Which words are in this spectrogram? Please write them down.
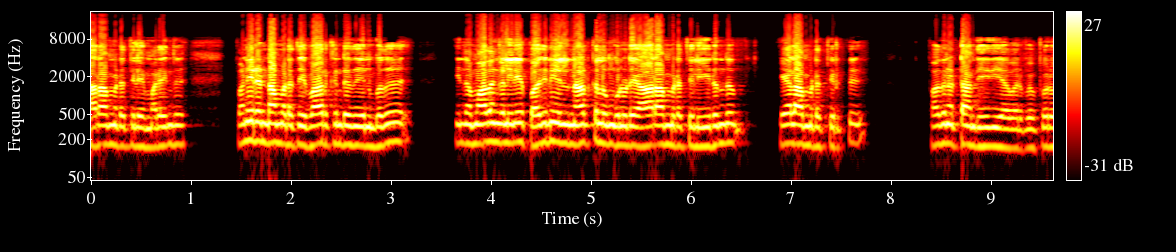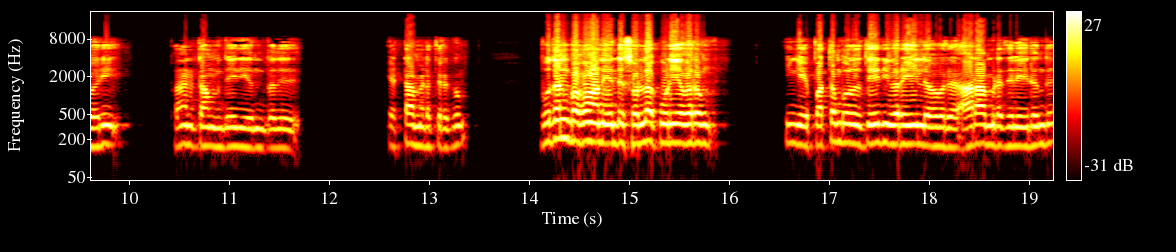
ஆறாம் இடத்திலே மறைந்து பனிரெண்டாம் இடத்தை பார்க்கின்றது என்பது இந்த மாதங்களிலே பதினேழு நாட்கள் உங்களுடைய ஆறாம் இடத்தில் இருந்து ஏழாம் இடத்திற்கு பதினெட்டாம் தேதி அவர் பிப்ரவரி பதினெட்டாம் தேதி என்பது எட்டாம் இடத்திற்கும் புதன் பகவான் என்று சொல்லக்கூடியவரும் இங்கே பத்தொன்பது தேதி வரையில் அவர் ஆறாம் இடத்திலே இருந்து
